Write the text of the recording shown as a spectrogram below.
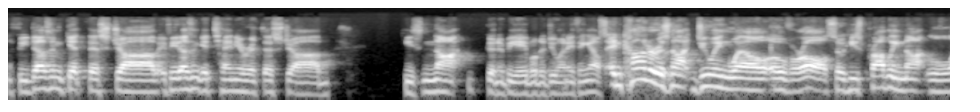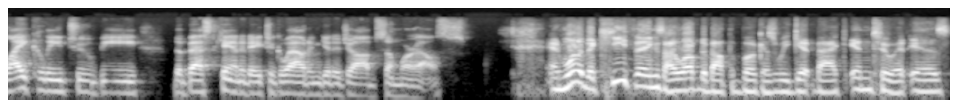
if he doesn't get this job, if he doesn't get tenure at this job, he's not going to be able to do anything else. And Connor is not doing well overall, so he's probably not likely to be the best candidate to go out and get a job somewhere else. And one of the key things I loved about the book as we get back into it is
